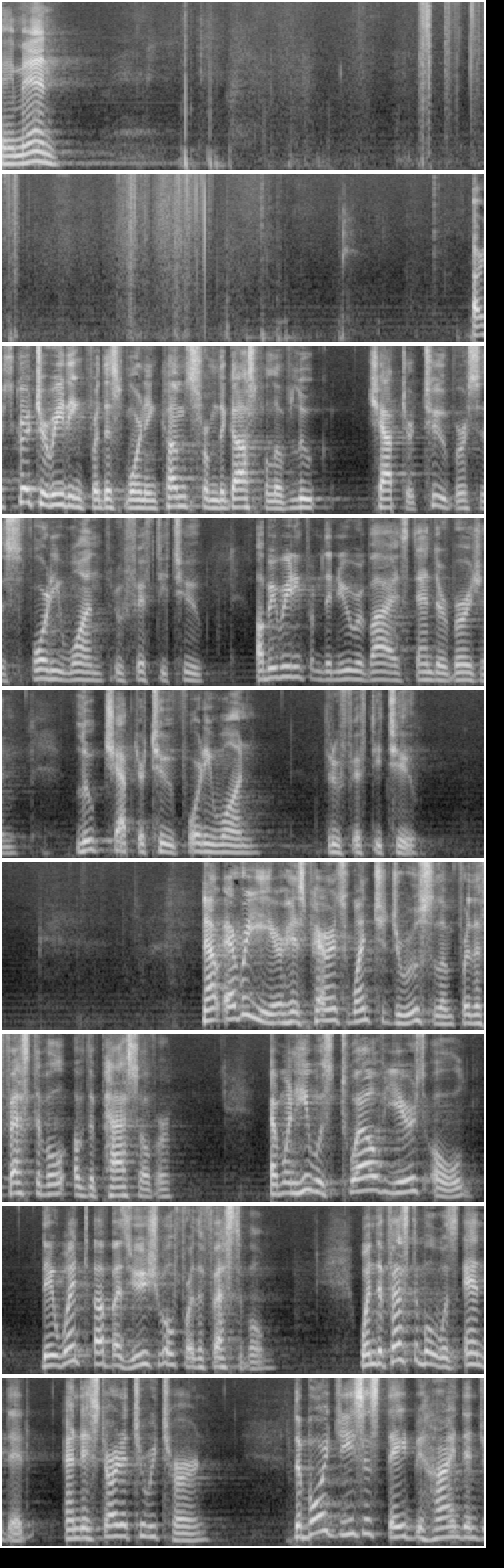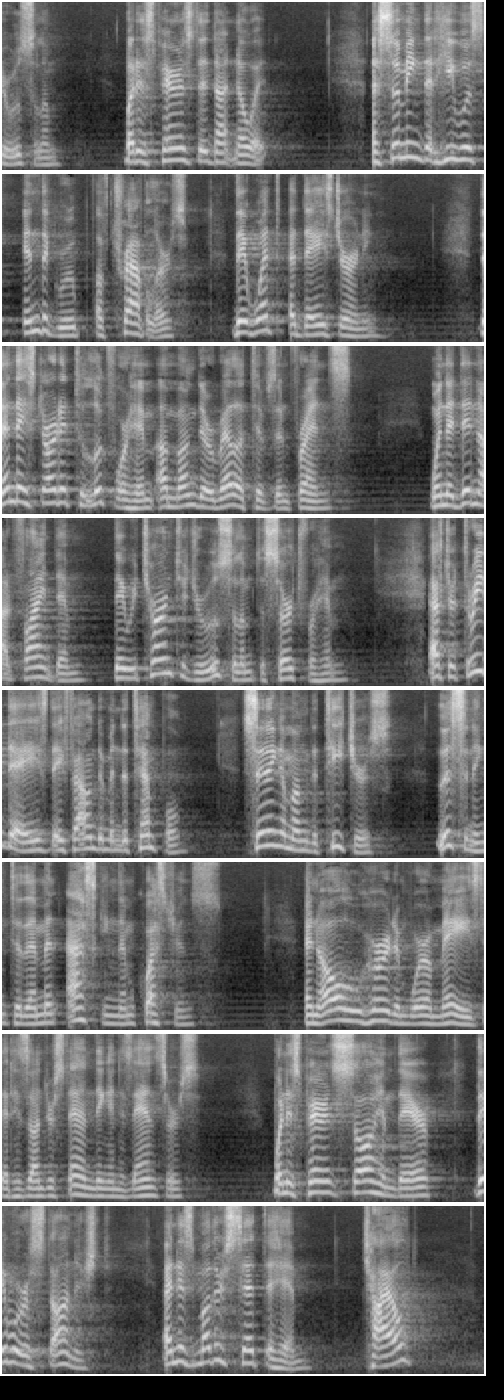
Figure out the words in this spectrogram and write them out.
Amen. Our scripture reading for this morning comes from the Gospel of Luke, chapter 2, verses 41 through 52. I'll be reading from the New Revised Standard Version, Luke chapter 2, 41 through 52. Now, every year his parents went to Jerusalem for the festival of the Passover. And when he was 12 years old, they went up as usual for the festival. When the festival was ended, and they started to return. The boy Jesus stayed behind in Jerusalem, but his parents did not know it. Assuming that he was in the group of travelers, they went a day's journey. Then they started to look for him among their relatives and friends. When they did not find him, they returned to Jerusalem to search for him. After three days, they found him in the temple, sitting among the teachers listening to them and asking them questions. And all who heard him were amazed at his understanding and his answers. When his parents saw him there, they were astonished. And his mother said to him, Child,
